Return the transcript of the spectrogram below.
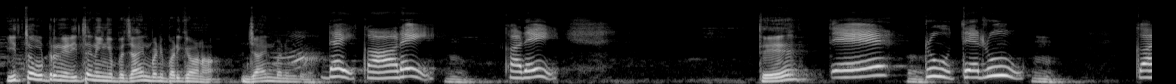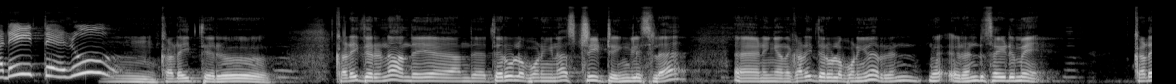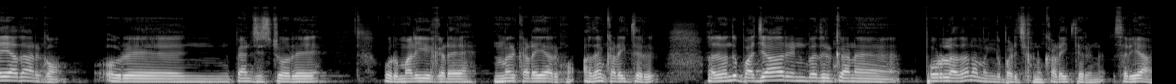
இத்தை விட்டுருங்க இத்தை நீங்கள் இப்போ ஜாயின் பண்ணி படிக்க வேணாம். ஜாயின் பண்ணி விடுங்க. டை காடை. ம். கடை. தே. தே ரு தெரு. ம். கடை தெரு கடை தெரு கடை தெருன்னா அந்த அந்த தெருவில் போனீங்கன்னா ஸ்ட்ரீட் இங்கிலீஷில். நீங்கள் அந்த கடை தெருவில் போனீங்கன்னா ரெண்டு ரெண்டு சைடுமே கடையாக தான் இருக்கும். ஒரு ஃபேன்சி ஸ்டோரு ஒரு மளிகை கடை இந்த மாதிரி கடையாக இருக்கும். அதான் கடை தெரு அது வந்து பஜார் என்பதற்கான பொருளாக தான் நம்ம இங்கே படிச்சுக்கணும் கடை தெருன்னு சரியா?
